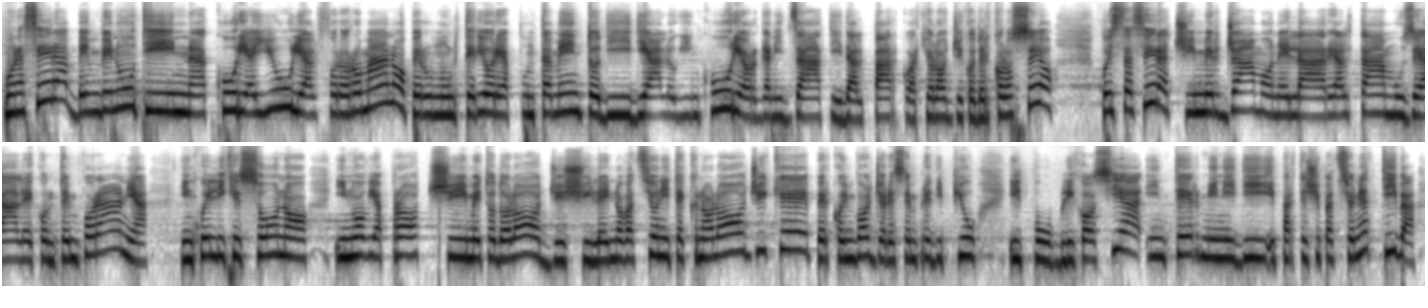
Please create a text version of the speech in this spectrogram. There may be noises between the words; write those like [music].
Buonasera, benvenuti in Curia Iulia al Foro Romano per un ulteriore appuntamento di dialoghi in Curia organizzati dal Parco Archeologico del Colosseo. Questa sera ci immergiamo nella realtà museale contemporanea in quelli che sono i nuovi approcci metodologici, le innovazioni tecnologiche per coinvolgere sempre di più il pubblico, sia in termini di partecipazione attiva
